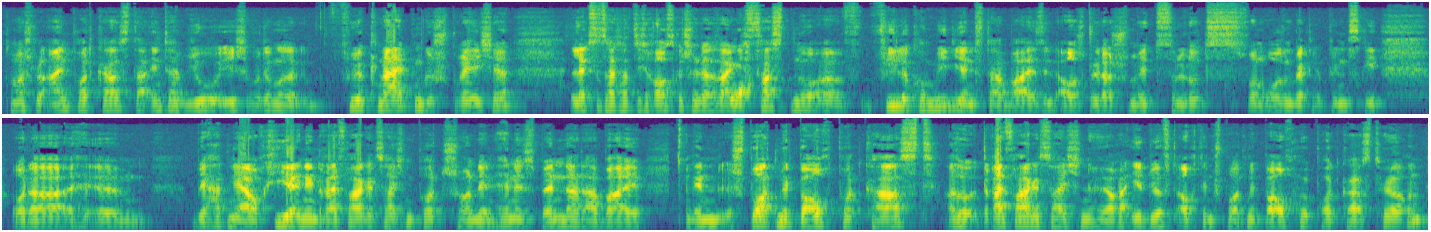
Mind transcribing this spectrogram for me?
zum Beispiel ein Podcast, da interviewe ich für Kneipengespräche. Letzte Zeit hat sich herausgestellt, dass eigentlich Ja. fast nur äh, viele Comedians dabei sind. Ausbilder Schmitz, Lutz von Rosenberg-Lipinski oder ähm, wir hatten ja auch hier in den drei Fragezeichen Pod schon den Hennes Bender dabei, den Sport mit Bauch Podcast. Also drei Fragezeichen Hörer, ihr dürft auch den Sport mit Bauch Podcast hören.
